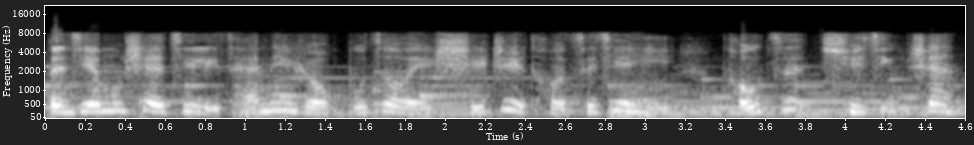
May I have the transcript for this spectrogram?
本节目涉及理财内容，不作为实质投资建议，投资需谨慎。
